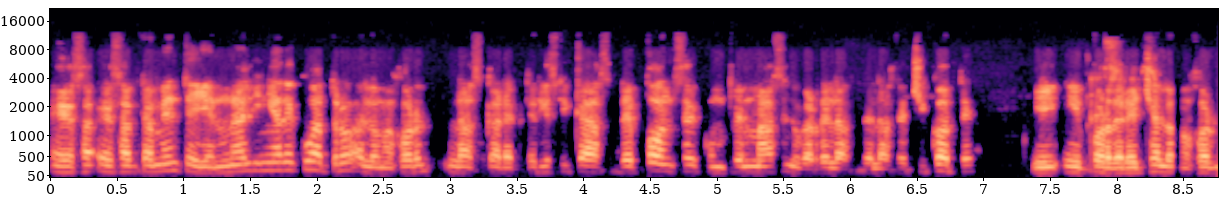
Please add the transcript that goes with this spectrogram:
exactamente, y en una línea de cuatro, a lo mejor las características de Ponce cumplen más en lugar de las de, las de Chicote, y, por derecha a lo mejor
